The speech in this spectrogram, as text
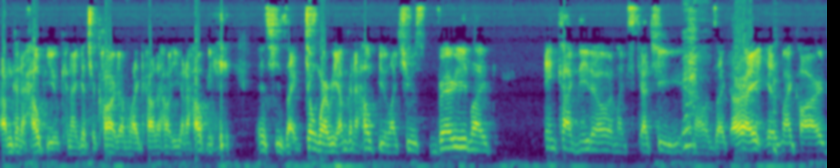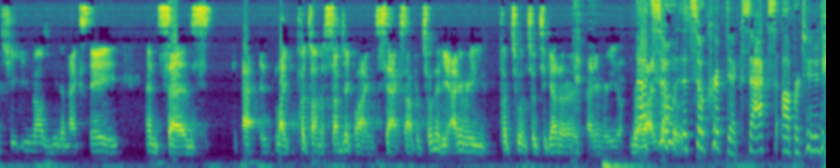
I'm going to help you. Can I get your card? I'm like, how the hell are you going to help me? and she's like, don't worry, I'm going to help you. Like she was very like incognito and like sketchy. And I was like, all right, here's my card. She emails me the next day and says, uh, like puts on the subject line Saks opportunity. I didn't really put two and two together. I didn't really realize that's so that it's so cryptic. Saks opportunity.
